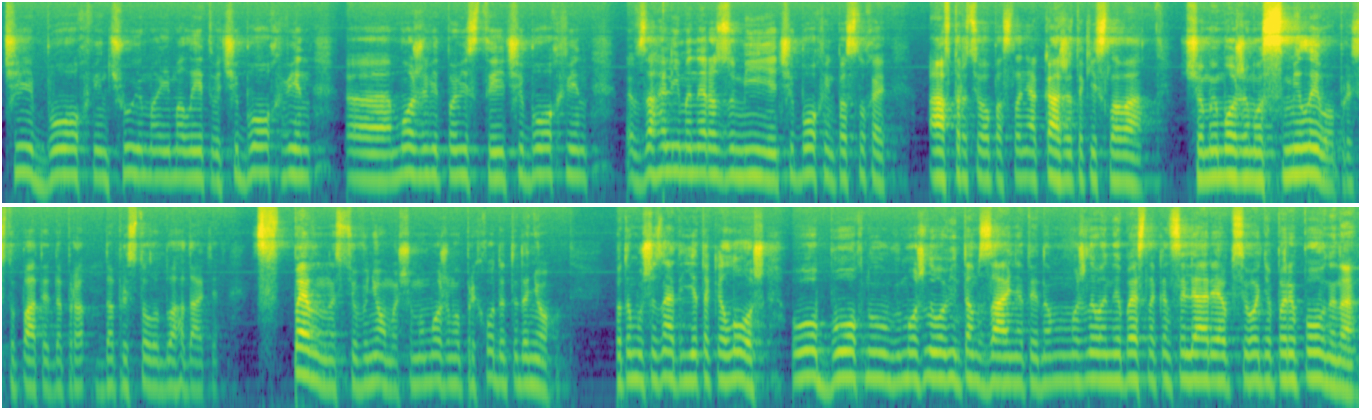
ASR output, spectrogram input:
чи Бог він чує мої молитви, чи Бог він е, може відповісти, чи Бог він взагалі мене розуміє, чи Бог він, послухай, автор цього послання каже такі слова, що ми можемо сміливо приступати до, до престолу благодаті, з впевненістю в ньому, що ми можемо приходити до нього. Тому що, знаєте, є така лож, о Бог, ну можливо, він там зайнятий, ну, можливо, небесна канцелярія сьогодні переповнена.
